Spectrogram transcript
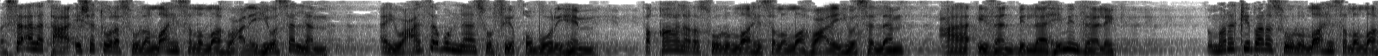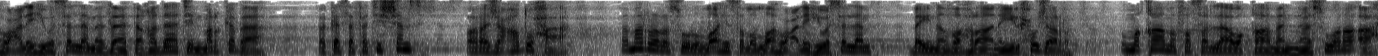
فسألت عائشة رسول الله صلى الله عليه وسلم أيعذب الناس في قبورهم؟ فقال رسول الله صلى الله عليه وسلم عائذا بالله من ذلك. ثم ركب رسول الله صلى الله عليه وسلم ذات غداة مركبا فكسفت الشمس فرجع ضحى. فمر رسول الله صلى الله عليه وسلم بين ظهراني الحجر ثم قام فصلى وقام الناس وراءه.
